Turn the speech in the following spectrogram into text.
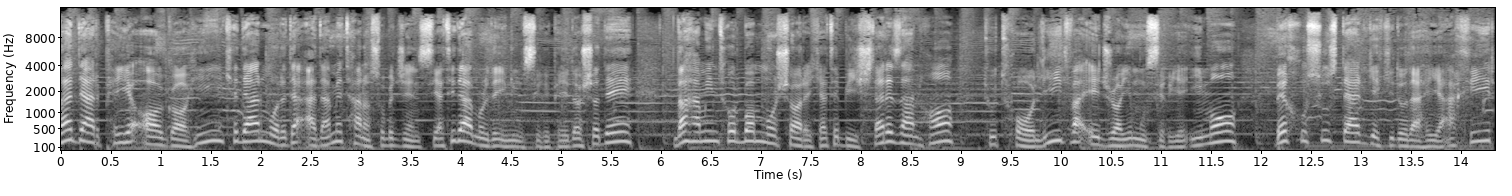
و در پی آگاهی که در مورد عدم تناسب جنسیتی در مورد این موسیقی پیدا شده و همینطور با مشارکت بیشتر زنها تو تولید و اجرای موسیقی ایمو به خصوص در یکی دو دهه اخیر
